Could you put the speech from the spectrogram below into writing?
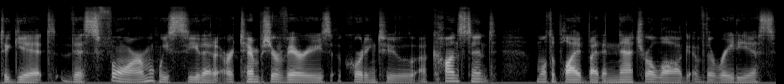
to get this form. We see that our temperature varies according to a constant multiplied by the natural log of the radius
